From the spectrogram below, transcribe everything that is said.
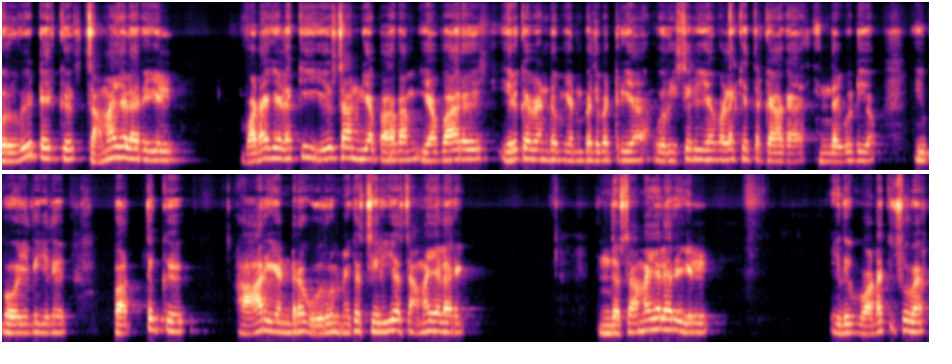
ஒரு வீட்டிற்கு சமையலறையில் வடகிழக்கு ஈசான்ய பாகம் எவ்வாறு இருக்க வேண்டும் என்பது பற்றிய ஒரு சிறிய விளக்கத்திற்காக இந்த வீடியோ. இப்போ இது இது பத்துக்கு ஆறு என்ற ஒரு மிக சிறிய சமையலறை. இந்த சமையலறையில் இது வடக்கு சுவர்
